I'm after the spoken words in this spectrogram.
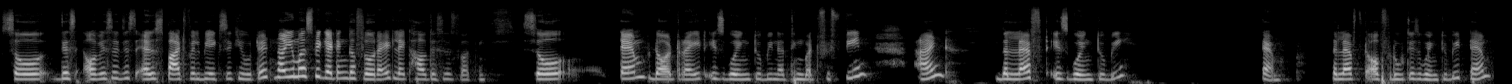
so this obviously this else part will be executed. Now you must be getting the flow right like how this is working. So temp dot right is going to be nothing but 15 and the left is going to be temp. The left of root is going to be temp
